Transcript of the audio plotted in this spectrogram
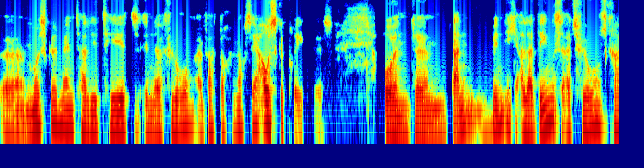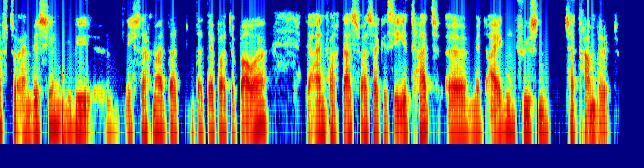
äh, Muskelmentalität in der Führung einfach doch noch sehr ausgeprägt ist. Und ähm, dann bin ich allerdings als Führungskraft so ein bisschen wie, ich sag mal, der, der depperte Bauer, der einfach das, was er gesät hat, äh, mit eigenen Füßen zertrampelt.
